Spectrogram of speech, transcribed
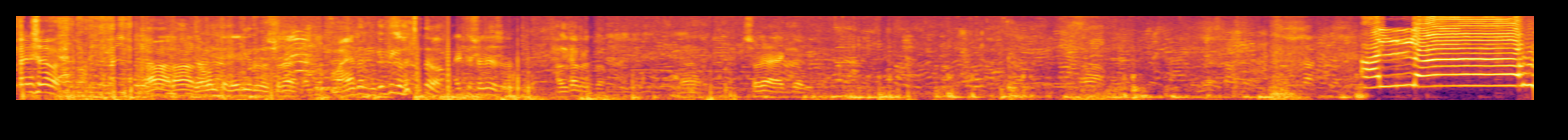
দাঁড়া দাঁড়া যখন তো রেডি তো সরে মায়া বুকের দিকে হচ্ছে তো। একটু সরে এসো হালকা করে তো হ্যাঁ সরে আয় একদম। আল্লাহু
